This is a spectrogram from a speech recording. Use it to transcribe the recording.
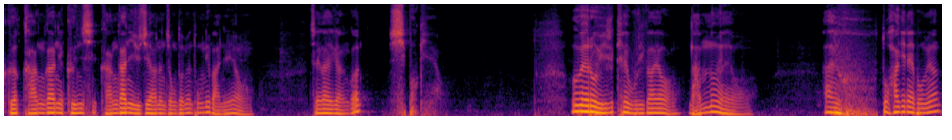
그 간간히 근시 간간히 유지하는 정도면 독립 아니에요. 제가 얘기한 건 10억이에요. 의외로 이렇게 우리가요 남루해요. 아유 또 확인해 보면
